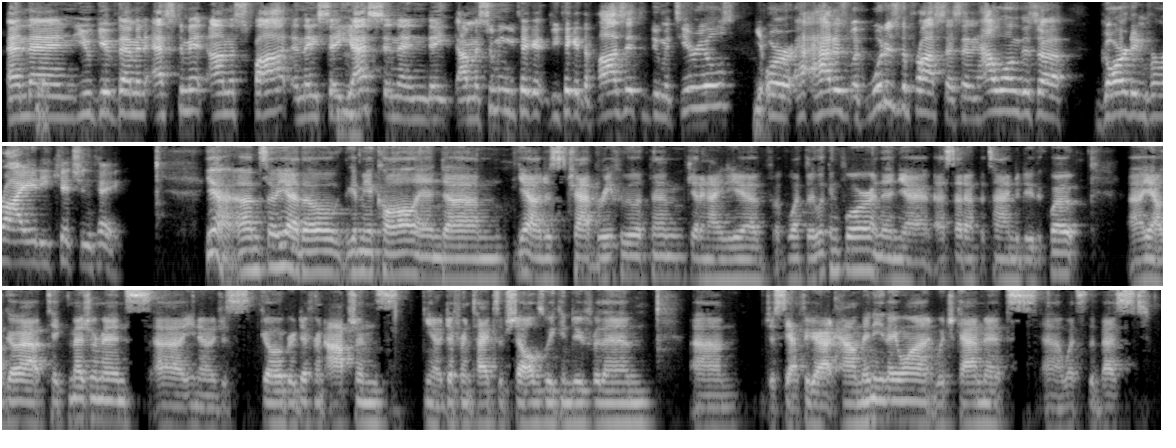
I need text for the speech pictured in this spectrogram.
and then yeah. you give them an estimate on the spot and they say mm-hmm. yes and then they i'm assuming you take a do you take a deposit to do materials yep. or how does like what is the process and how long does a garden variety kitchen take yeah um, so yeah they'll give me a call and um, yeah i'll just chat briefly with them get an idea of, of, what they're looking for and then yeah i set up a time to do the quote uh, yeah i'll go out take measurements uh, you know just go over different options you know different types of shelves we can do for them um, just yeah, figure out how many they want, which cabinets, uh, what's the best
